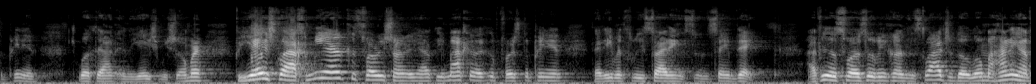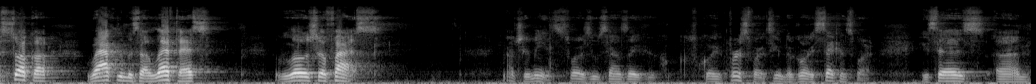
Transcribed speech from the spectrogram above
opinion. It's brought down in the Yesh Mishomer. V'yesh lachmir, shiny, you have the immaculate, the first opinion, that even three sightings in the same day. I feel as far as moving on this logic, though, lo mahani have sukkah, raklim is a lefes, lo shofas. Not sure means. As far as it sounds like going first far, it seems they're going second far. He says, um,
